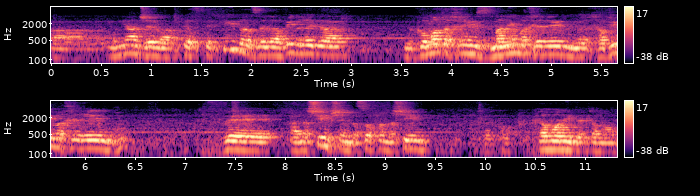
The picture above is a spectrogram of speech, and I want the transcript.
העניין של הפרספקטיבה, זה להבין רגע מקומות אחרים, זמנים אחרים, מרחבים אחרים, ואנשים שהם בסוף אנשים כמוני וכמוך.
